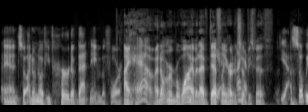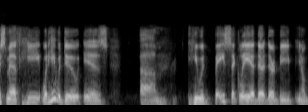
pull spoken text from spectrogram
And so I don't know if you've heard of that name before. I have. I don't remember why, but I've definitely Yeah, heard of I Soapy have. Smith. Yeah, Soapy Smith. He what he would do is, um, he would basically uh, there there'd be you know,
